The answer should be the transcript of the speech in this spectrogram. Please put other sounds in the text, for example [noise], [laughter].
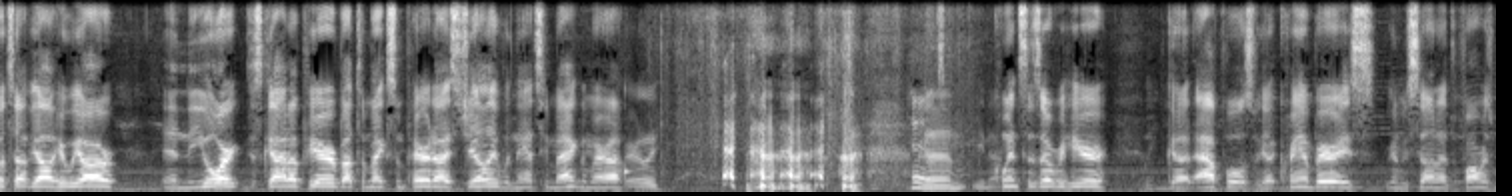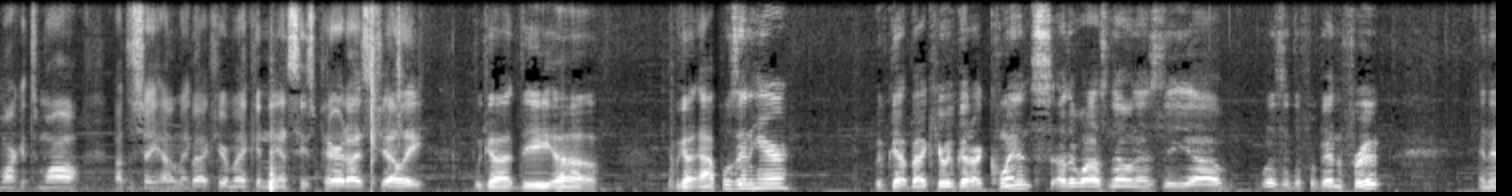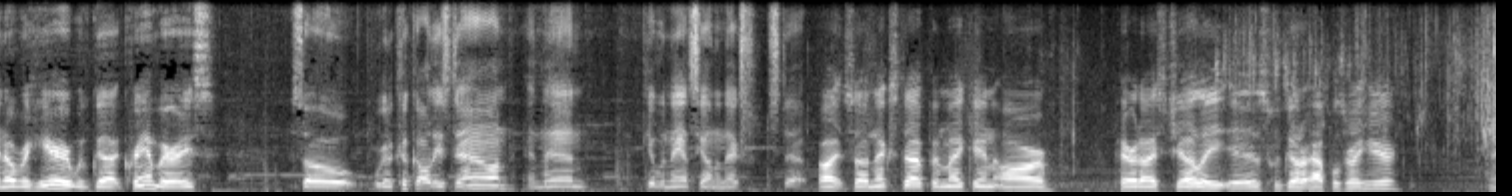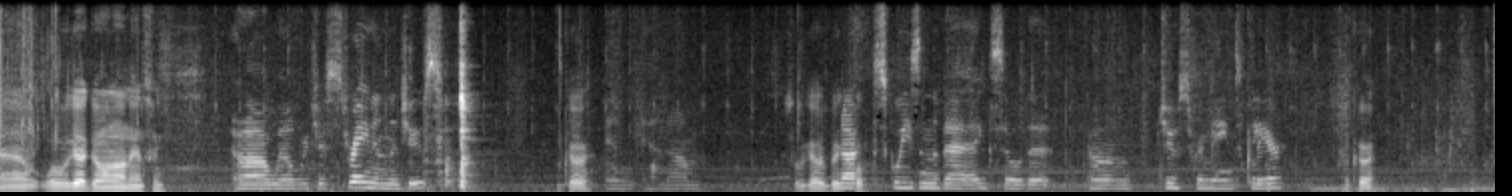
What's up y'all? Here we are in New York. Just got up here about to make some paradise jelly with Nancy Macnamara. Really? [laughs] and you know, Quince's over here. We've got apples, we got cranberries. We're gonna be selling it at the farmer's market tomorrow. About to show you how to make We're back here making Nancy's paradise jelly. We got the uh, we got apples in here. We've got back here we've got our quince, otherwise known as the uh, what is it, the forbidden fruit. And then over here we've got cranberries. So we're going to cook all these down and then get with Nancy on the next step. Alright, so next step in making our paradise jelly is we've got our apples right here. And what do we got going on, Nancy? Uh, well, we're just straining the juice. Okay. And, and um, so we got a big not squeezing the bag so that um, juice remains clear. Okay.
